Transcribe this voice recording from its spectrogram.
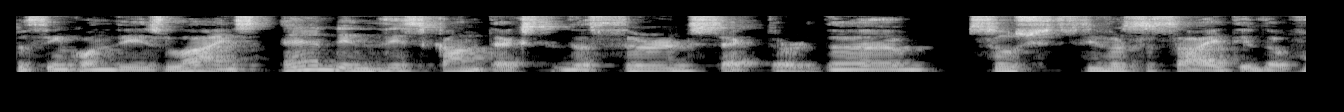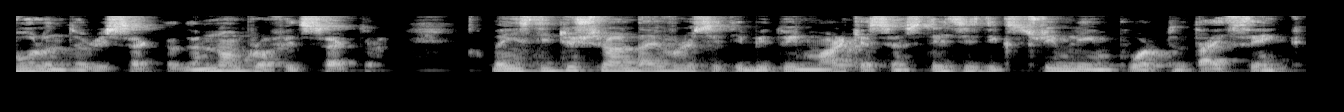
to think on these lines. And in this context, the third sector, the social, civil society, the voluntary sector, the non-profit sector, the institutional diversity between markets and states is extremely important, I think,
